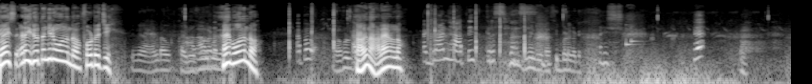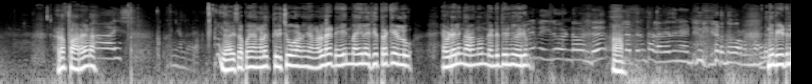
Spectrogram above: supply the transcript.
ഗൈസ് എടാ ഇരുപത്തഞ്ചിന് പോകുന്നുണ്ടോ? ഫോട്ടോ വെച്ചി. പിന്നെ ആണ്ടാവും. കഴിഞ്ഞ ഏ പോകുന്നുണ്ടോ? അത് നാളെയാണല്ലോ. അഡ്വാൻസ് ഹാപ്പി ക്രിസ്മസ് കട്ടെ. എടാ പറയടാ. ഞാൻ പറയാം. ഗൈസ് അപ്പോൾ ഞങ്ങൾ തിരിച്ചു പോവാണ്. ഞങ്ങളുടെ ഡേ ഇൻ മൈ ലൈഫ് ഇത്രയൊക്കെ ഉള്ളൂ. എവിടെയെങ്കിലും കറങ്ങും രണ്ടി തിരിഞ്ഞു വരും. ഇനി വീട്ടിൽ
